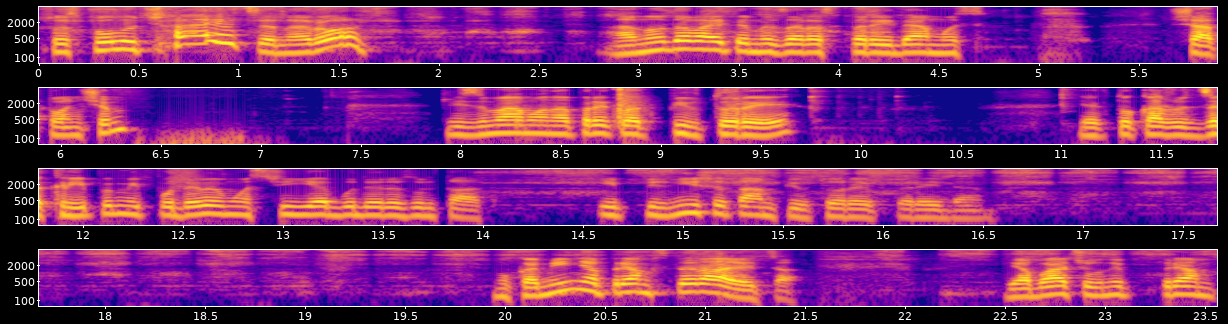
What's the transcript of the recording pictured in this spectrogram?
Щось получається, народ. А ну давайте ми зараз перейдемось ще тончим. Візьмемо, наприклад, півтори. Як то кажуть, закріпимо і подивимось, чи є буде результат. І пізніше там півтори перейдемо. Ну, каміння прям стирається. Я бачу, вони прям.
